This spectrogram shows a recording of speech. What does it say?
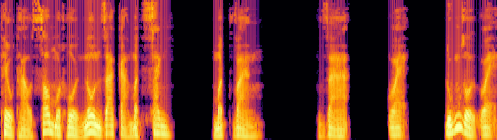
thều thào sau một hồi nôn ra cả mật xanh, mật vàng. Dạ, quẹ, đúng rồi quẹ.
